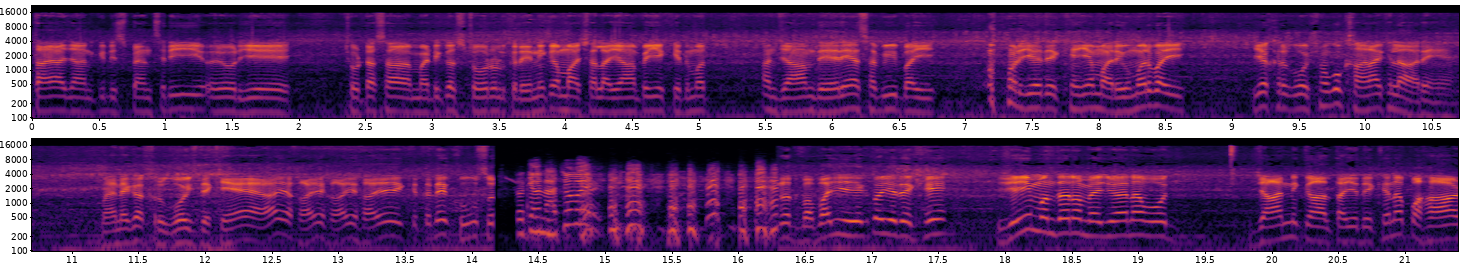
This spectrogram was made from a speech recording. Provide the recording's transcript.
تایا جان کی ڈسپینسری اور یہ چھوٹا سا میڈیکل سٹور اور کلینک ہے۔ ماشاءاللہ، یہاں پہ یہ خدمت انجام دے رہے ہیں سبھی بھائی۔ اور یہ دیکھیں، یہ ہمارے عمر بھائی، یہ خرگوشوں کو کھانا کھلا رہے ہیں۔ میں نے کہا خرگوش دیکھیں۔ آئے خائے خائے خائے کتنے خوبصورت بابا جی ایک تو یہ دیکھیں یہی منظر ہمیں جو ہے نا وہ جان نکالتا یہ دیکھیں نا پہاڑ۔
